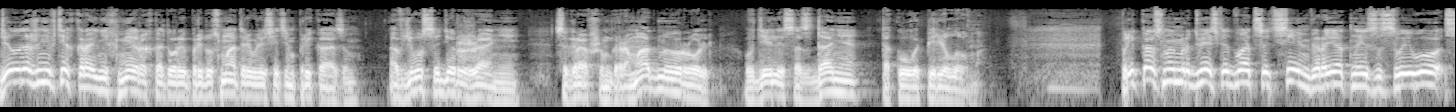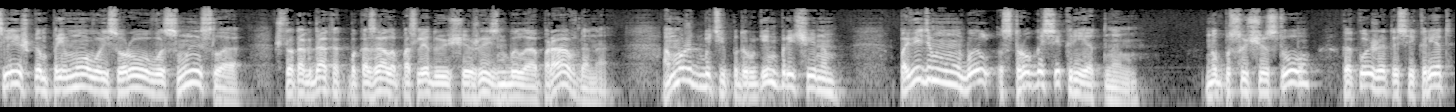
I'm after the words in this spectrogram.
Дело даже не в тех крайних мерах, которые предусматривались этим приказом, а в его содержании – сыгравшим громадную роль в деле создания такого перелома. Приказ номер 227, вероятно, из-за своего слишком прямого и сурового смысла, что тогда, как показала последующая жизнь, было оправдано, а может быть и по другим причинам, по-видимому, был строго секретным. Но по существу, какой же это секрет,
